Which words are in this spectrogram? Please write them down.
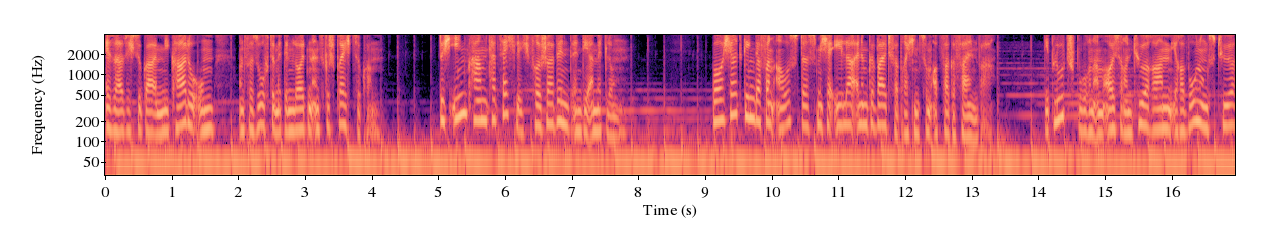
Er sah sich sogar im Mikado um und versuchte mit den Leuten ins Gespräch zu kommen. Durch ihn kam tatsächlich frischer Wind in die Ermittlungen. Borchert ging davon aus, dass Michaela einem Gewaltverbrechen zum Opfer gefallen war. Die Blutspuren am äußeren Türrahmen ihrer Wohnungstür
